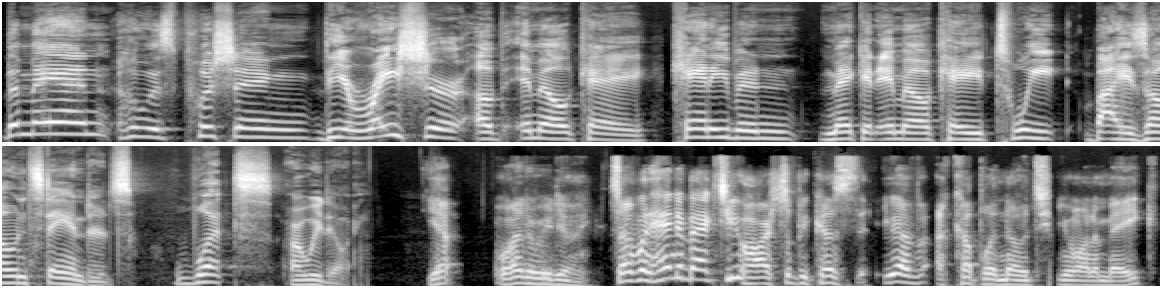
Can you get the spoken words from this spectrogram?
The man who is pushing the erasure of MLK can't even make an MLK tweet by his own standards. What are we doing? Yep. What are we doing? So I'm going to hand it back to you, Hartzell, because you have a couple of notes you want to make.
